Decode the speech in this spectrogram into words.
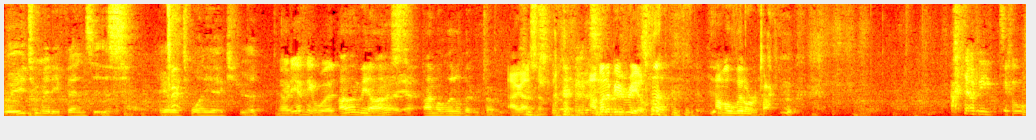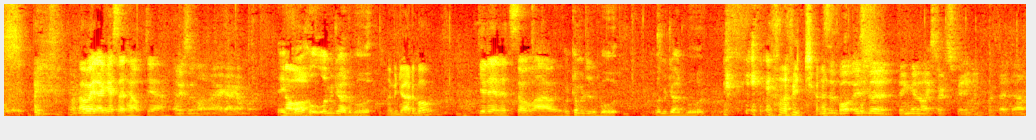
way too many fences. I got like 20 extra. No, do you have any wood? I'm gonna be uh, honest. yeah. I'm a little bit retarded. I got some. I'm gonna be real. I'm a little retarded. I don't need two wood. Oh wait, I guess that helped. Yeah. Actually, hold on. I got, I got more. Hey, No. Uh, Cole, let me drive the boat. Let me drive the boat. Get in. It's so loud. I'm coming to the boat. Let me drive the boat. Let me Is the, bo- is the thing gonna like start spinning when you put that down?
